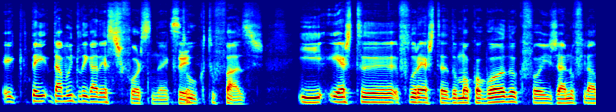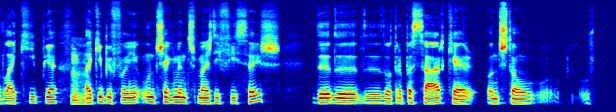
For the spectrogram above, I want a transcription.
É que tem, está muito ligado a esse esforço né, que, tu, que tu fazes. E este floresta do Mocogodo, que foi já no final de Laikipia, uhum. Laikipia foi um dos segmentos mais difíceis de, de, de, de ultrapassar, que é onde estão os,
